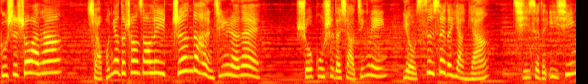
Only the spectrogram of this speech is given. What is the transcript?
故事说完啦，小朋友的创造力真的很惊人哎！说故事的小精灵有四岁的洋洋、七岁的艺兴，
